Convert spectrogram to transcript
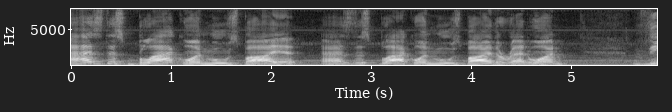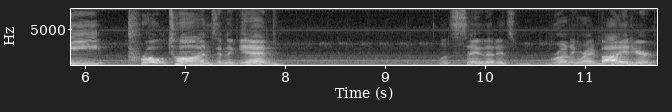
as this black one moves by it, as this black one moves by the red one, the protons, and again, let's say that it's running right by it here,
